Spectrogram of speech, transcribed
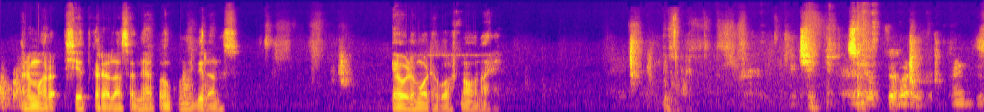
आणि मग शेतकऱ्याला असा न्याय पण कोणी दिला नसेल. एवढ्या मोठ्या घोषणा होणार आहे. थँक्यू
